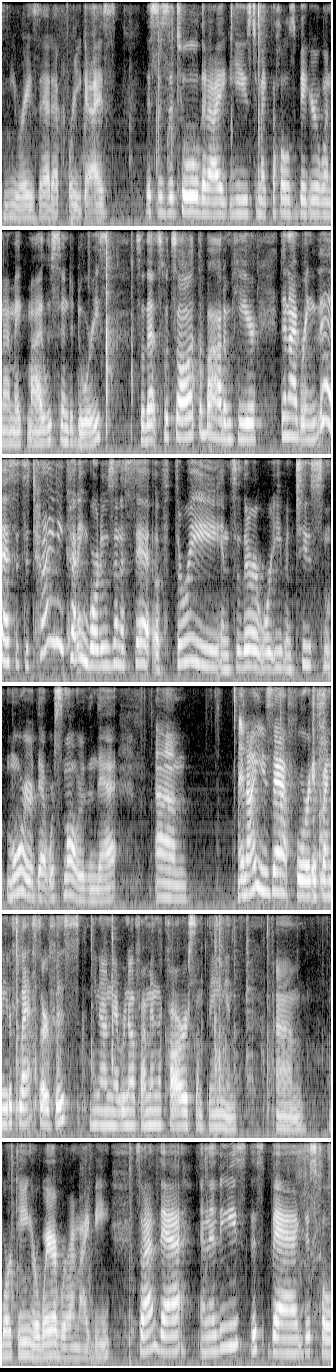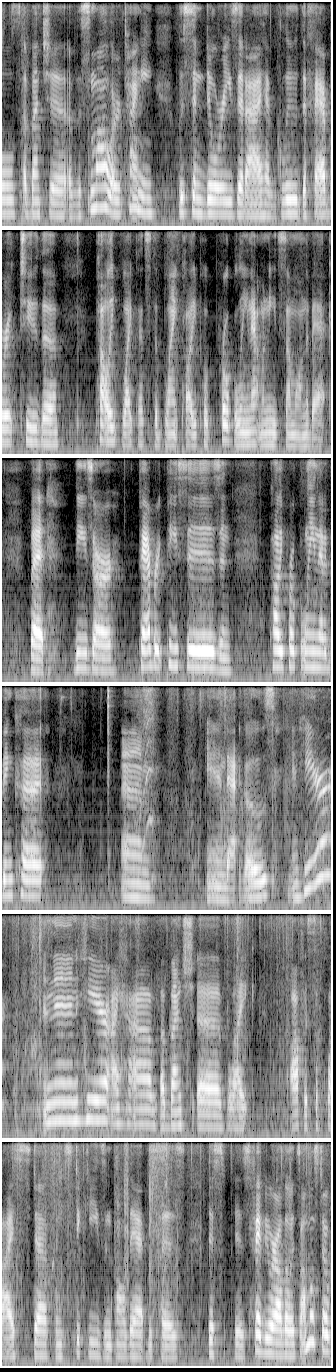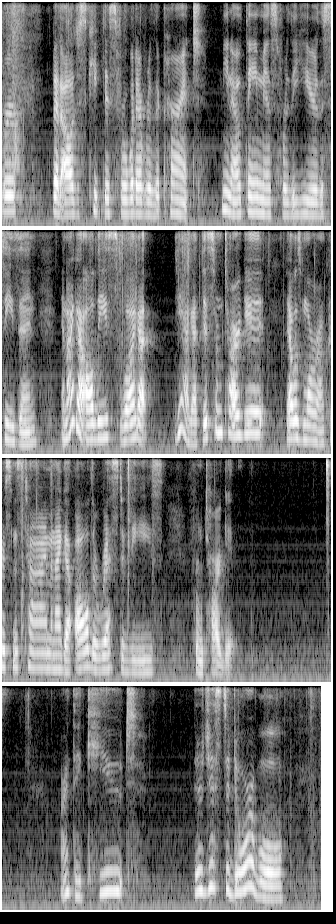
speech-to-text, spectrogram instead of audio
Let me raise that up for you guys. This is the tool that I use to make the holes bigger when I make my Lucindadoris. So that's what's all at the bottom here. Then I bring this. It's a tiny cutting board. It was in a set of three, and so there were even two more that were smaller than that. Um, and I use that for if I need a flat surface. You know, I never know if I'm in the car or something and um, working or wherever I might be. So I have that. And then these, this bag just holds a bunch of, of the smaller, tiny Lucindadoris that I have glued the fabric to the poly, like that's the blank polypropylene. That one needs some on the back. But these are fabric pieces and polypropylene that have been cut. Um, and that goes in here. And then here I have a bunch of like office supply stuff and stickies and all that because this is February, although it's almost over, but I'll just keep this for whatever the current, you know, theme is for the year, the season. And I got all these, well, I got, yeah, I got this from Target. That was more around Christmas time, and I got all the rest of these from Target. Aren't they cute? They're just adorable.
